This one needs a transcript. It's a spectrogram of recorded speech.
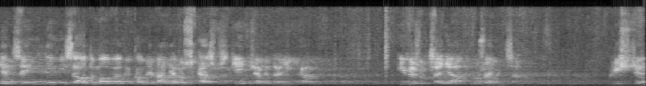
między innymi za odmowę wykonywania rozkazu zdjęcia medalika i wyrzucenia różańca. W liście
